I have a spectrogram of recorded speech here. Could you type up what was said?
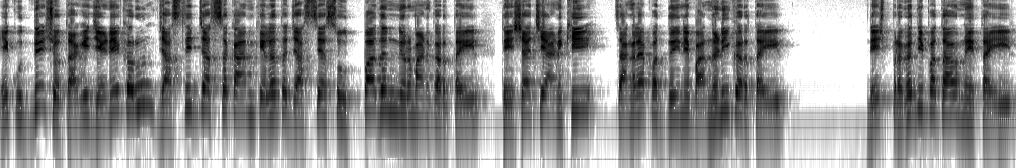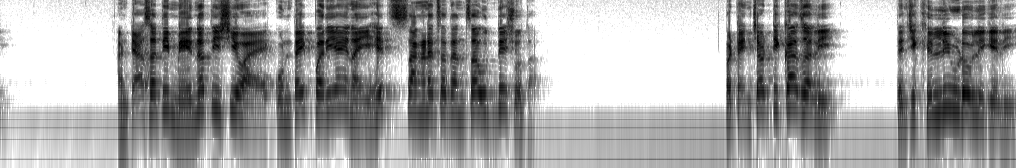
एक उद्देश होता की जेणेकरून जास्तीत जास्त काम केलं तर जास्तीत जास्त उत्पादन निर्माण करता येईल देशाची आणखी चांगल्या पद्धतीने बांधणी करता येईल देश प्रगतीपथावर नेता येईल. आणि त्यासाठी मेहनतीशिवाय कोणताही पर्याय नाही हेच सांगण्याचा त्यांचा उद्देश होता. पण त्यांच्यावर टीका झाली. त्यांची खिल्ली उडवली गेली.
